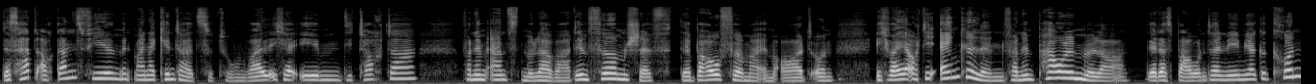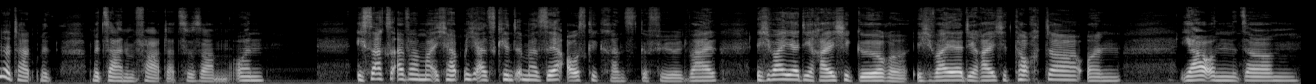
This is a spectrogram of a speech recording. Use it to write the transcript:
das hat auch ganz viel mit meiner Kindheit zu tun, weil ich ja eben die Tochter von dem Ernst Müller war, dem Firmenchef der Baufirma im Ort. Und ich war ja auch die Enkelin von dem Paul Müller, der das Bauunternehmen ja gegründet hat mit, mit seinem Vater zusammen. Und ich sag's einfach mal, ich habe mich als Kind immer sehr ausgegrenzt gefühlt, weil ich war ja die reiche Göre, ich war ja die reiche Tochter und ja, und ähm,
